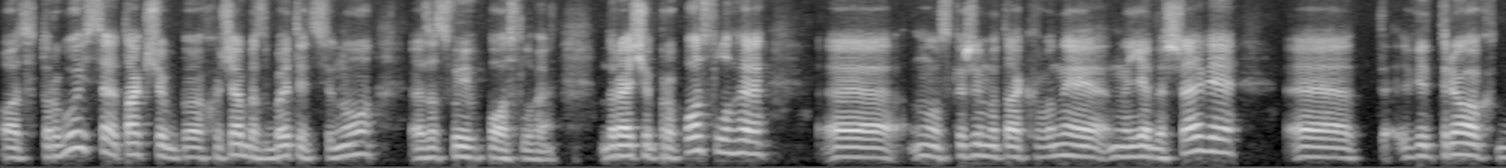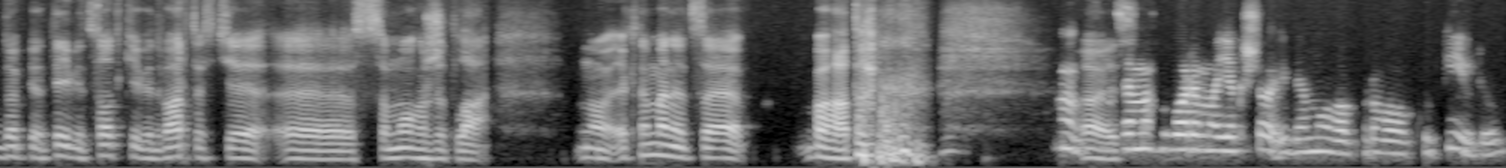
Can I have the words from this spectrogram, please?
от торгуйся так, щоб хоча б збити ціну е, за свої послуги. До речі, про послуги, е, ну скажімо так, вони не є дешеві. Від 3 до 5% від вартості самого житла. Ну, як на мене, це багато. Ну, Це ми говоримо, якщо йде мова про купівлю.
